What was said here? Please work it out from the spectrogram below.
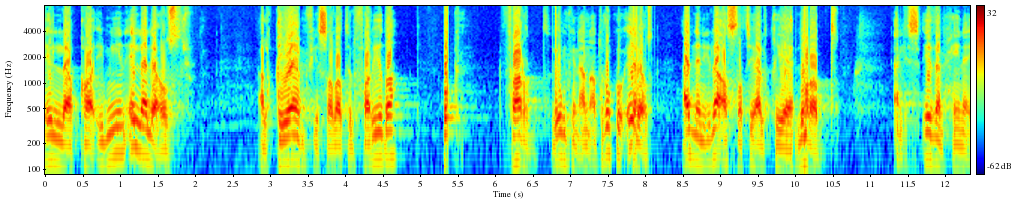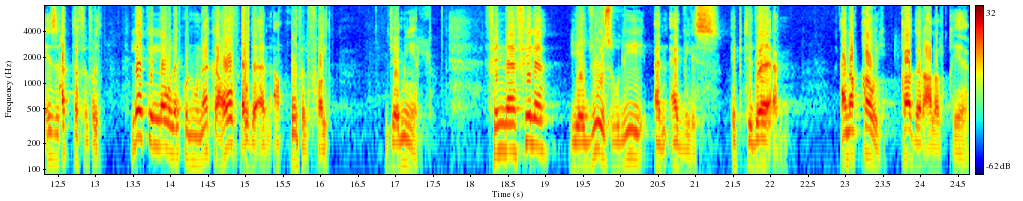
إلا قائمين إلا لعذر. القيام في صلاة الفريضة فرض. يمكن أن أتركه إلا لعذر. أنني لا أستطيع القيام لمرض. أجلس إذا حينئذ حتى في الفريضة. لكن لو لم يكن هناك عذر لابد أن أقوم في الفرض جميل. في النافلة يجوز لي أن أجلس ابتداء. أنا قوي قادر على القيام.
